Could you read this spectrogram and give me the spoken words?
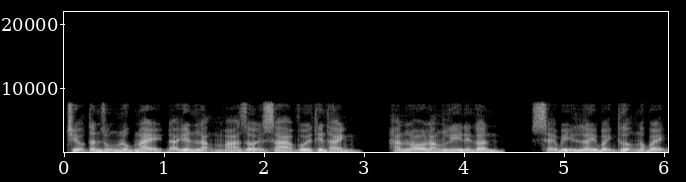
Triệu Tân Dũng lúc này đã yên lặng mà rời xa với thiên thành, hắn lo lắng ly đến gần, sẽ bị lây bệnh thượng ngốc bệnh.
